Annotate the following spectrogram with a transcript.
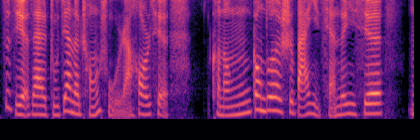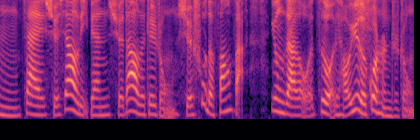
自己也在逐渐的成熟，然后而且可能更多的是把以前的一些。嗯，在学校里边学到的这种学术的方法，用在了我自我疗愈的过程之中，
